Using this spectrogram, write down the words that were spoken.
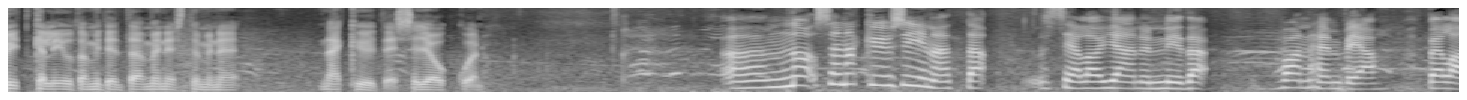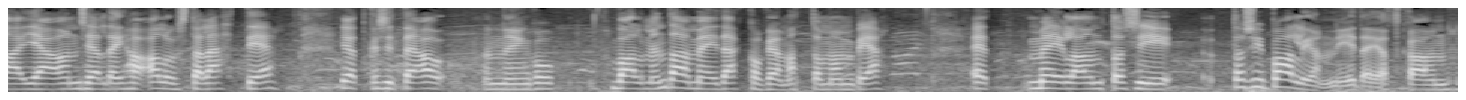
Pitkä liuta, miten tämä menestyminen näkyy teissä joukkueena? No se näkyy siinä, että siellä on jäänyt niitä vanhempia pelaajia on sieltä ihan alusta lähtien, jotka sitten niin kuin, valmentaa meitä kokemattomampia. Et meillä on tosi, tosi paljon niitä, jotka on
